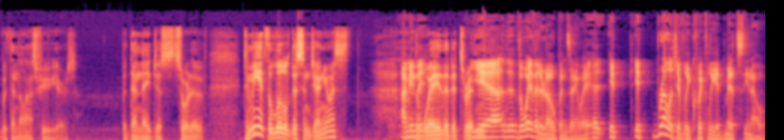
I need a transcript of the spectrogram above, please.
within the last few years. But then they just sort of, to me, it's a little disingenuous I mean, the they- way that it's written. Yeah, the, the way that it opens, anyway, it, it it relatively quickly admits, you know,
